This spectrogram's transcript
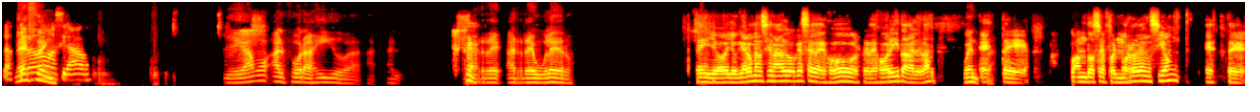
Los quiero demasiado. Llegamos al forajido, a- a- al, al, re- al rebulero. Sí, yo, yo quiero mencionar algo que se dejó, se dejó ahorita, ¿verdad? Cuenta. Este, cuando se formó Redención, este,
